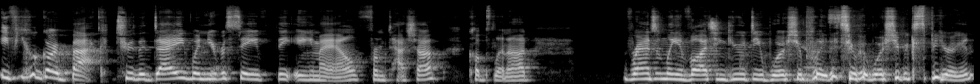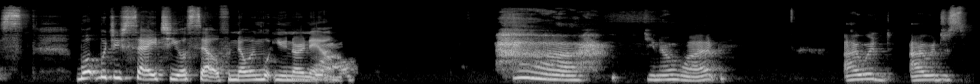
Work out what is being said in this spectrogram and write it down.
If you could go back to the day when you received the email from Tasha Cobbs Leonard, randomly inviting you, dear worship leader, to a worship experience, what would you say to yourself knowing what you know now? Wow. you know what? I would I would just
